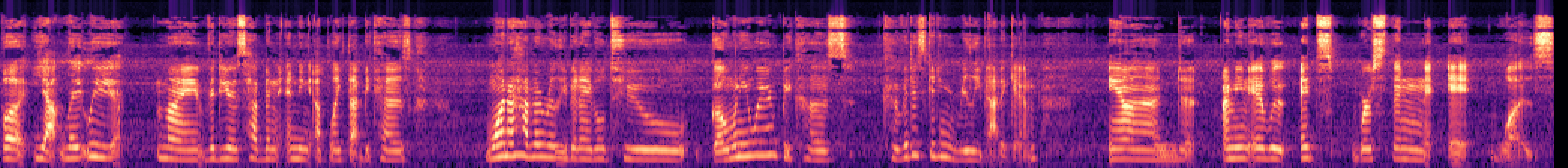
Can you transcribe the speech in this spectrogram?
But yeah, lately my videos have been ending up like that because one, I haven't really been able to go anywhere because COVID is getting really bad again. And I mean, it was it's worse than it was.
